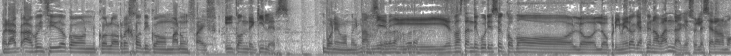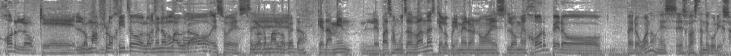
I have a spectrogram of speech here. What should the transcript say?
Pero ha, ha coincidido con, con los Red Hot y con Maroon 5. Y con The Killers. Bueno, y También, y es bastante curioso como lo, lo primero que hace una banda, que suele ser a lo mejor lo que... Lo más flojito, lo más menos flojo, madurado, Eso es. es lo que eh, más lo peta. Que también le pasa a muchas bandas, que lo primero no es lo mejor, pero, pero bueno, es, es bastante curioso.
